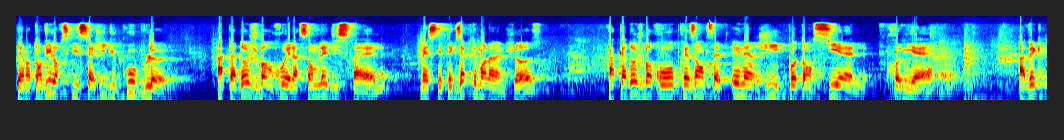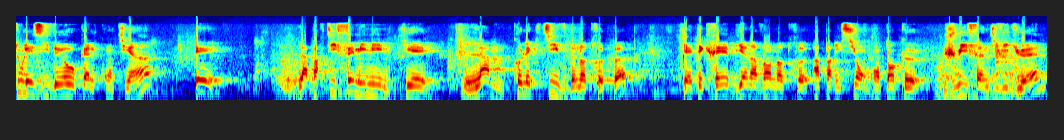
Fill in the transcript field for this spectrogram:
Bien entendu, lorsqu'il s'agit du couple Akadosh Baruch et l'Assemblée d'Israël, mais c'est exactement la même chose. Akadosh Baruch représente cette énergie potentielle première, avec tous les idéaux qu'elle contient, et la partie féminine qui est l'âme collective de notre peuple, qui a été créée bien avant notre apparition en tant que juif individuel,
